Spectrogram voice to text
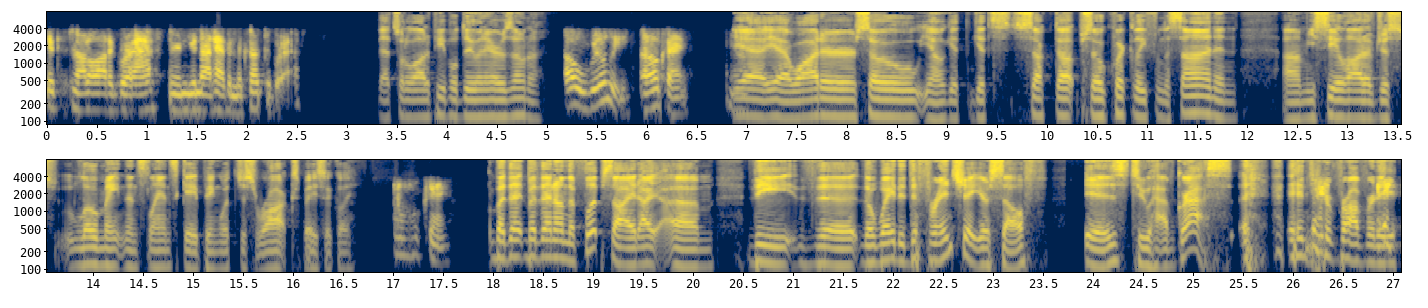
if there's not a lot of grass, then you're not having to cut the grass. That's what a lot of people do in Arizona. Oh, really? Okay. Yeah, yeah. Water so you know get gets sucked up so quickly from the sun and um, you see a lot of just low maintenance landscaping with just rocks, basically. Oh, okay. But then, but then on the flip side, I um, the the the way to differentiate yourself is to have grass in your property,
